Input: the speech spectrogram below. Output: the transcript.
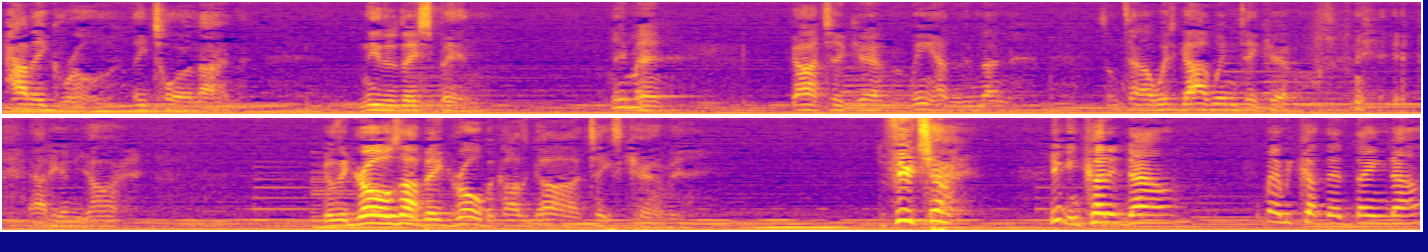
How they grow. They toil not, neither they spin. Amen. God take care of them. We ain't have to do nothing. Sometimes I wish God wouldn't take care of them out here in the yard. Because it grows up, it grows because God takes care of it. The future, you can cut it down. Man, we cut that thing down.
